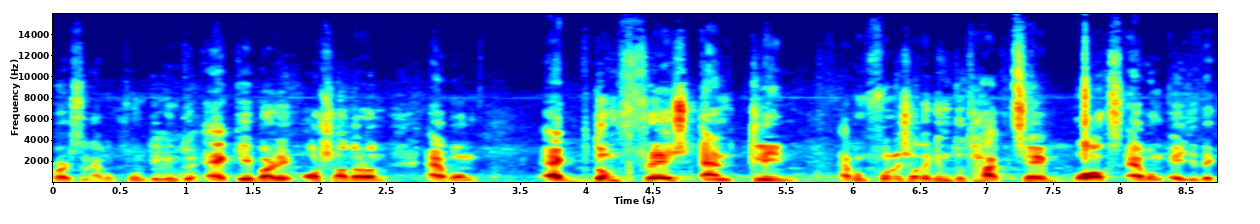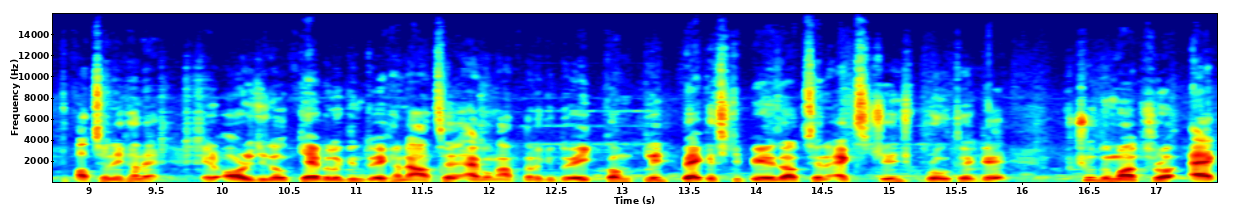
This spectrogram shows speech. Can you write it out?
পার্সেন্ট এবং ফোনটি কিন্তু একেবারে অসাধারণ এবং একদম ফ্রেশ অ্যান্ড ক্লিন এবং ফোনের সাথে কিন্তু থাকছে বক্স এবং এই যে দেখতে পাচ্ছেন এখানে, এর অরিজিনাল ক্যাবেলও কিন্তু এখানে আছে এবং আপনারা কিন্তু এই কমপ্লিট প্যাকেজটি পেয়ে যাচ্ছেন এক্সচেঞ্জ প্রো থেকে শুধুমাত্র এক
